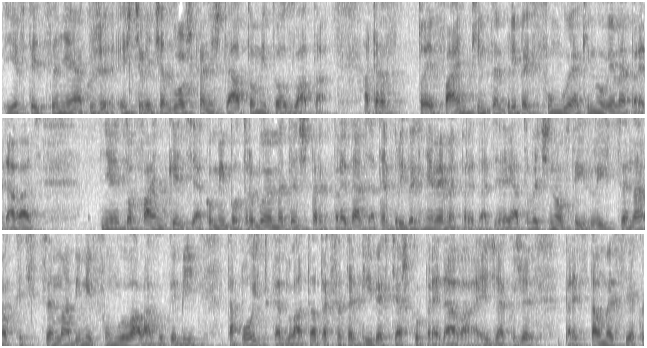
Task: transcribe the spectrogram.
je v tej cene akože ešte väčšia zložka než tie atómy toho zlata. A teraz to je fajn, kým ten príbeh funguje a kým ho vieme predávať, nie je to fajn, keď ako my potrebujeme ten šperk predať a ten príbeh nevieme predať. Ja to väčšinou v tých zlých scenároch, keď chcem, aby mi fungovala ako keby tá poistka zlata, tak sa ten príbeh ťažko predáva. Hej. Že akože predstavme si ako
